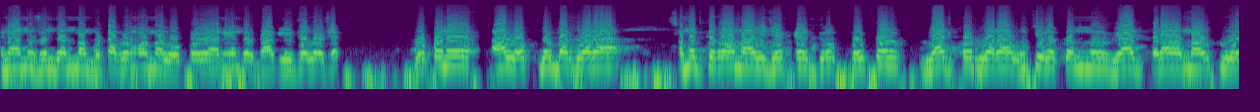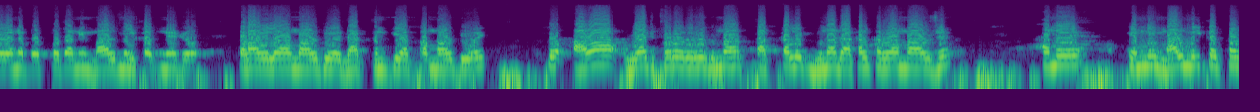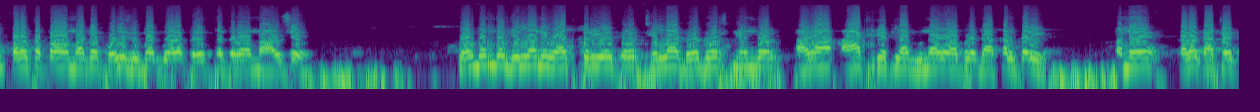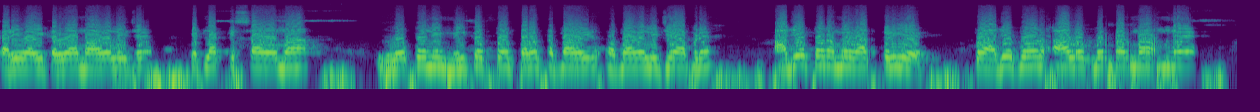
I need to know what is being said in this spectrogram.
એના અનુસંધાનમાં મોટા પ્રમાણમાં લોકોએ આની અંદર ભાગ લીધેલો છે. લોકોને આ લોક દરબાર દ્વારા સમજ કરવામાં આવી છે કે જો કોઈ પણ વ્યાજખોર દ્વારા ઊંચી રકમનું વ્યાજ પડાવવામાં આવતું હોય અને પોતપોતાની માલ મિલકતને જો પડાવી લેવામાં આવતી હોય ધાક ધમકી આપવામાં આવતી હોય, તો આવા વ્યાજખોરો વિરુદ્ધમાં તાત્કાલિક ગુના દાખલ કરવામાં આવશે અને એમની માલ મિલકત પણ પરત અપાવવા માટે પોલીસ વિભાગ દ્વારા પ્રયત્ન કરવામાં આવશે. પોરબંદર જિલ્લાની વાત કરીએ તો છેલ્લા દોઢ વર્ષની અંદર આવા આઠ જેટલા ગુનાઓ આપણે દાખલ કરી અને કડક હાથે કાર્યવાહી કરવામાં આવેલી છે. કેટલાક કિસ્સાઓમાં લોકોની મિલકત પણ પરત અપાવી અપાવેલી છે આપણે. આજે પણ અમે વાત કરીએ તો આજે પણ આ લોક દરબારમાં અમને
